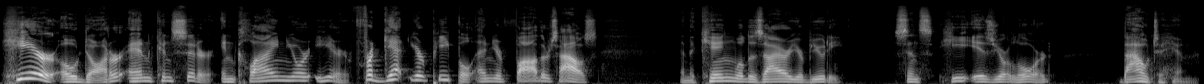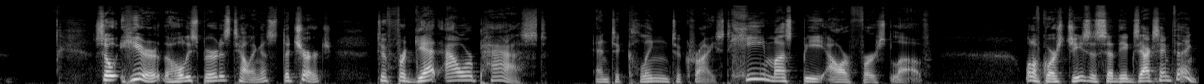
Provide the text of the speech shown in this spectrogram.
Hear, O daughter, and consider. Incline your ear. Forget your people and your father's house, and the king will desire your beauty. Since he is your Lord, bow to him. So here, the Holy Spirit is telling us, the church, to forget our past and to cling to Christ. He must be our first love. Well, of course, Jesus said the exact same thing.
